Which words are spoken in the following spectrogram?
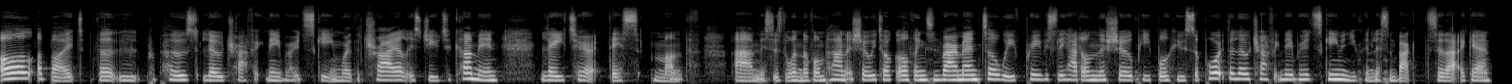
all about the proposed low traffic neighbourhood scheme where the trial is due to come in later this month. Um, this is the One Love One Planet show. We talk all things environmental. We've previously had on the show people who support the low traffic neighbourhood scheme, and you can listen back to that again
